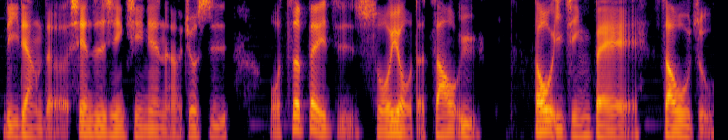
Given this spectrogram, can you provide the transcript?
力量的限制性信念呢，就是我这辈子所有的遭遇都已经被造物主、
